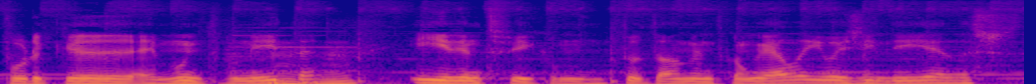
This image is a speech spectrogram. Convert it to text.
porque é muito bonita uhum. e identifico-me totalmente com ela. E hoje em dia é das,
